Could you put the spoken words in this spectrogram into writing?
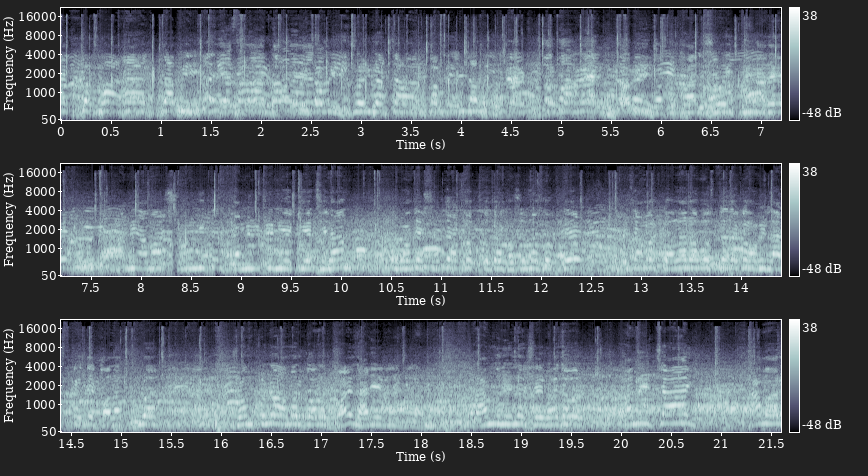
এক কথা দাবি? গতকাল শহীদ মিনারে আমি আমার সঙ্গীতের কমিউনিটি নিয়ে গিয়েছিলাম। তোমাদের সাথে একত্রতা ঘোষণা করতে। এই যে আমার গলার অবস্থা, দেখো আমি লাস্ট করতে গলা পুরো সম্পূর্ণ আমার গলার ভয় হারিয়ে ফেলেছিলাম আলহামদুলিল্লাহ, সেই ভয় আবার আমি চাই আমার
